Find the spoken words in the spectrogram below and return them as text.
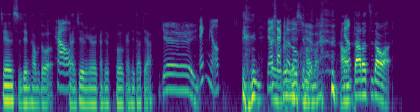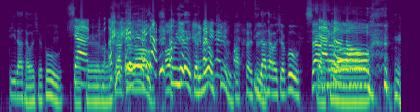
今天时间差不多了，好，感谢明月，感谢福福，感谢大家。耶！哎，你要 你要下课喽？好，大家都知道啊，第一大台湾学部下课。喽，课下课喽，哦故意那个。你没有 Q，好第一大台湾学部下课课喽喽。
